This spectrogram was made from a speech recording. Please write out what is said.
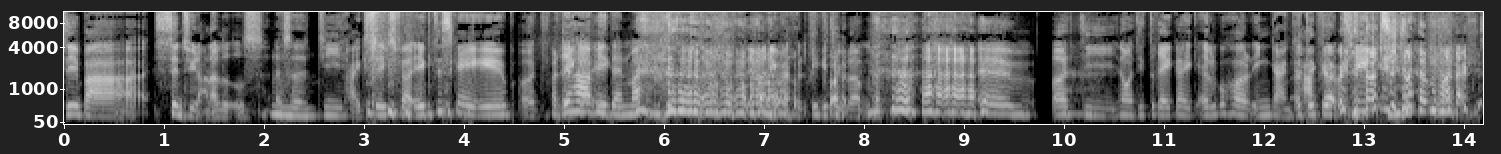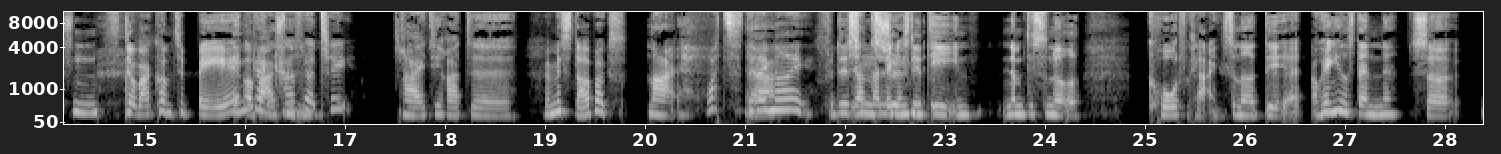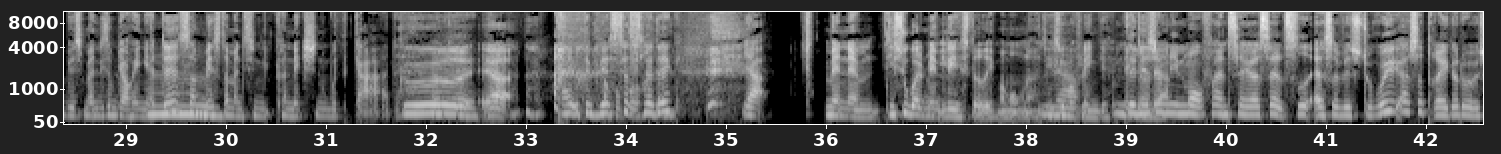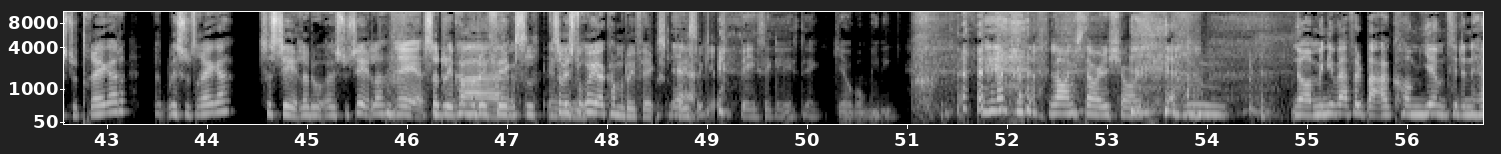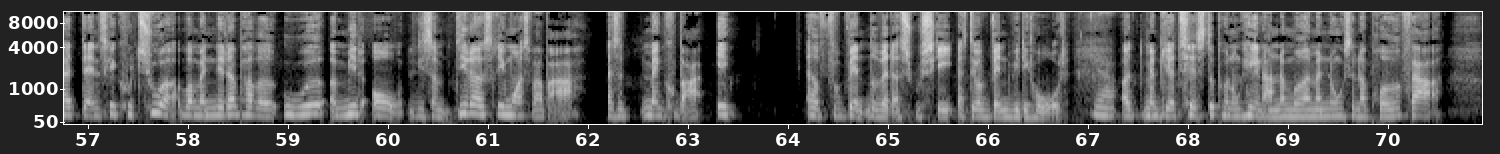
det er bare sindssygt anderledes. Mm. Altså, de har ikke sex før ægteskab, og de Og det har vi ikke. i Danmark. det var man i hvert fald ikke i tvivl om. øhm, og de, når de drikker ikke alkohol, ikke engang kaffe og, det gør vi te. i Danmark. sådan, det var bare at komme tilbage. Ikke og bare kaffe sådan, og te? Nej, de er ret... Øh... Hvad med Starbucks? Nej. What? Det er ja. der ikke noget af? For det er sådan ja, der syndigt. ligger sådan en... Jamen, det er sådan noget kort forklaring. Sådan noget, det er afhængighedsdannende, så hvis man ligesom bliver afhængig af mm. det, så mm. mister man sin connection with God. Gud, okay. ja. Ej, det vidste jeg slet ikke. ja, men øhm, de er super almindelige stadig, mormoner. De er ja. super flinke. Det er ligesom der. min morfar, han sagde også altid, altså hvis du ryger, så drikker du, og hvis du drikker, hvis du drikker, så stjæler du, og hvis du stjæler, ja, ja, så, så du, kommer du i fængsel. Så hvis du ryger, kommer du i fængsel, ja, basically. basically. Det giver jo god mening. Long story short. mm. Nå, men i hvert fald bare at komme hjem til den her danske kultur, hvor man netop har været ude, og mit år, ligesom dit års rimors, var bare, altså man kunne bare ikke havde forventet, hvad der skulle ske. Altså, det var vanvittigt hårdt. Ja. Og man bliver testet på nogle helt andre måder, end man nogensinde har prøvet før.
